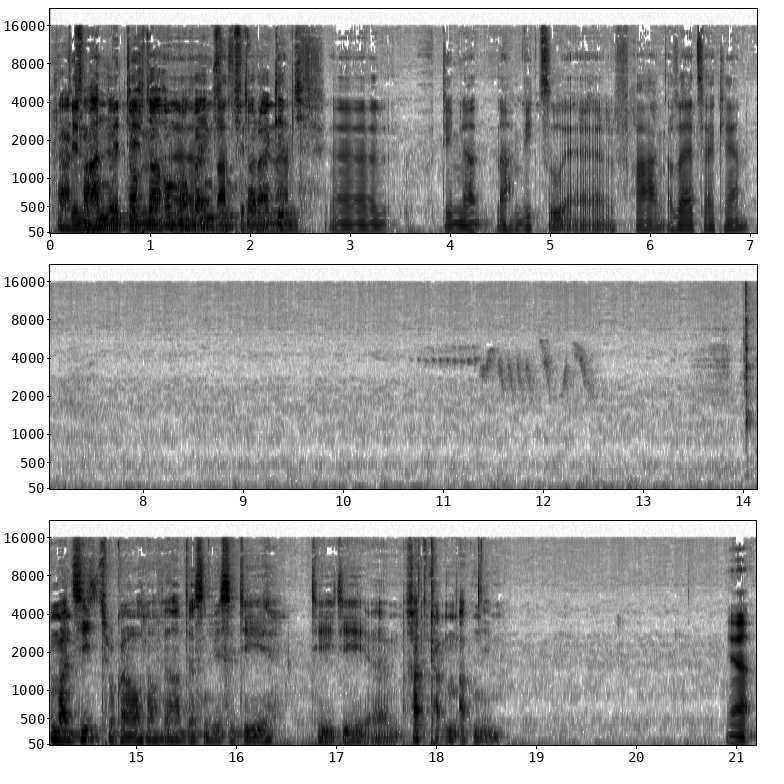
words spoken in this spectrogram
Clark den Mann mit dem darum, äh, Basketball in Hand, äh, dem nach, nach, dem Weg zu äh, fragen, also zu erklären. Und man sieht sogar auch noch währenddessen, wie sie die, die, die ähm, Radkappen abnehmen. Ja.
